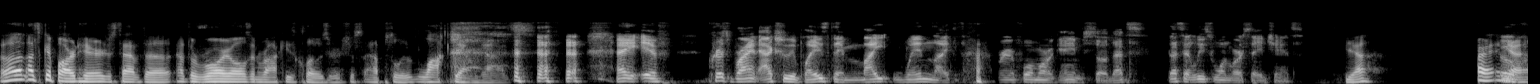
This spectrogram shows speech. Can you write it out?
uh, let's get Bard here. Just have the have the Royals and Rockies closers. Just absolute lockdown guys. hey, if Kris Bryant actually plays, they might win like three or four more games. So that's that's at least one more save chance. Yeah. All right. Yeah,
